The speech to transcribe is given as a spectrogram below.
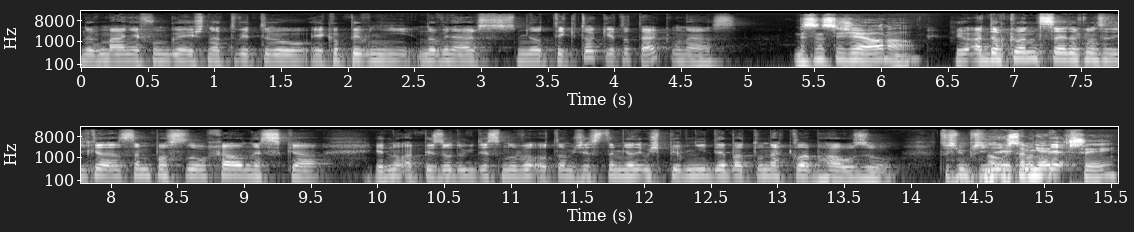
normálně funguješ na Twitteru jako první novinář měl TikTok, je to tak u nás? Myslím si, že jo, no. Jo a dokonce, dokonce teďka jsem poslouchal dneska jednu epizodu, kde jsi mluvil o tom, že jste měli už první debatu na Clubhouse, což mi přijde No už jako jsem měl ne... tři.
